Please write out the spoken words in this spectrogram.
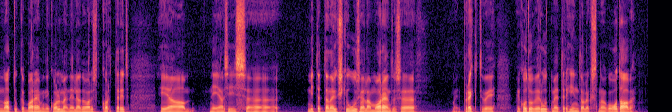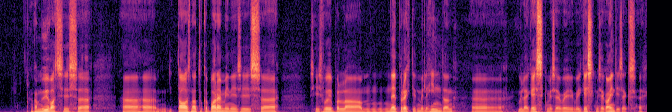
natuke paremini kolme-neljatoalised korterid ja, ja siis äh, mitte, et täna ükski uuselamu arenduse ma ei tea, projekt või, või kodu- või ruutmeetri hind oleks nagu odav, aga müüvad siis äh, äh, taas natuke paremini siis äh, siis võib-olla need projektid, mille hind on äh, üle keskmise või, või keskmise kandis, eks, ehk,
